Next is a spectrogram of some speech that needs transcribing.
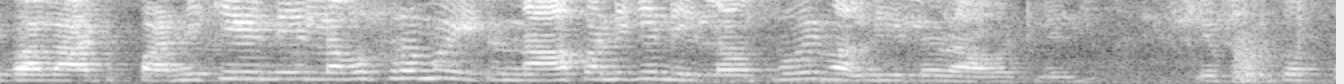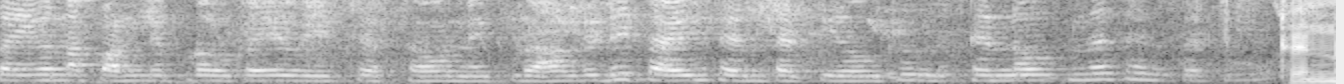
ఇవాళ అటు పనికి నీళ్ళు అవసరమో ఇటు నా పనికి నీళ్ళు అవసరమో ఇవాళ నీళ్ళు రావట్లేదు. ఎప్పటికి వస్తాయో నా పనులు ఎప్పుడు అవుతాయో వెయిట్ చేస్తా ఉన్నాయి ఇప్పుడు ఆల్రెడీ టైం టెన్ థర్టీ అవుతుంది. టెన్ అవుతుందా టెన్ థర్టీ టెన్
